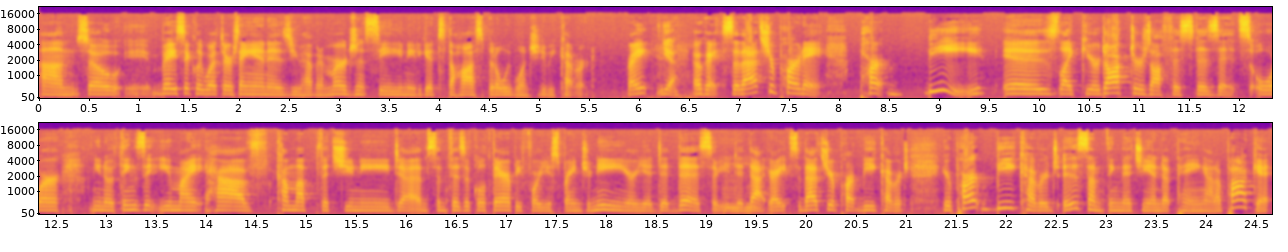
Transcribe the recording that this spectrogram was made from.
um, so eh, basically what they're saying is you have an emergency, you need to get to the hospital, we want you to be covered, right? Yeah. Okay, so that's your Part A. Part B is like your doctor's office visits or, you know, things that you might have come up that you need um, some physical therapy for. You sprained your knee or you did this or you did that, right? So that's your Part B coverage. Your Part B coverage is something that you end up paying out of pocket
